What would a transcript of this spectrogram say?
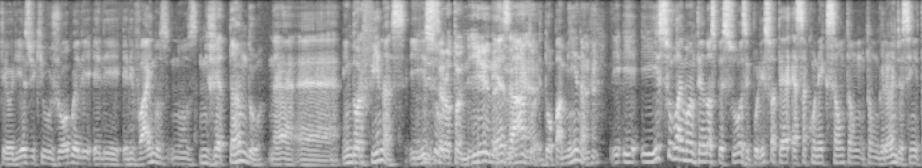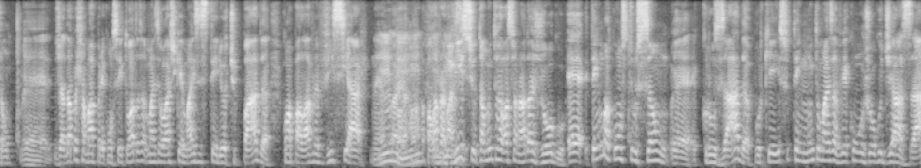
teorias de que o jogo ele, ele, ele vai nos, nos injetando né, é, endorfinas e isso Serotonina. Exato, né? dopamina. E, e- e isso vai mantendo as pessoas, e por isso até essa conexão tão, tão grande assim, e tão. é, já dá pra chamar preconceituosa, mas eu acho que é mais estereotipada com a palavra viciar. Né? Uhum. A, a palavra Mas- vício tá muito relacionada a jogo. É, tem uma construção é, cruzada, porque isso tem muito mais a ver com o jogo de azar,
